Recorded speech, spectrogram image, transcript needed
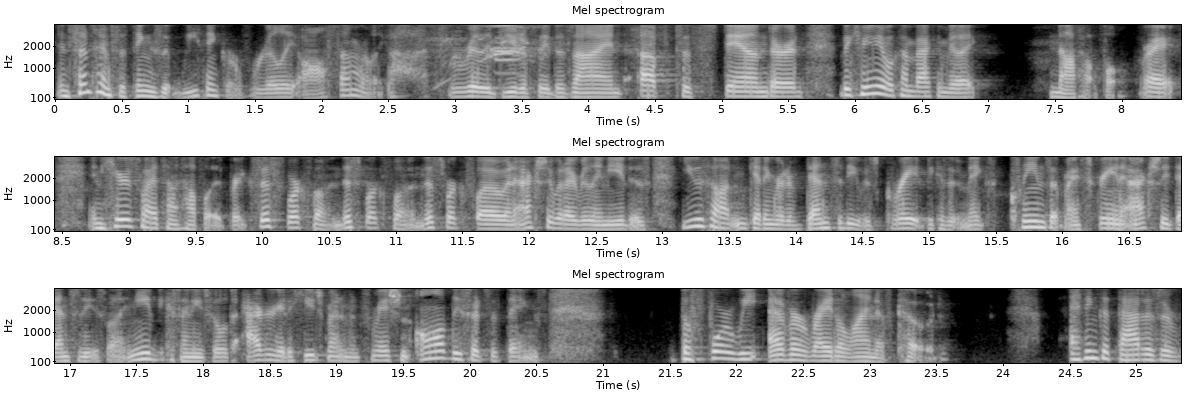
And sometimes the things that we think are really awesome, we're like, oh, it's really beautifully designed, up to standard. The community will come back and be like, not helpful, right? And here's why it's not helpful. It breaks this workflow and this workflow and this workflow. And actually what I really need is you thought getting rid of density was great because it makes cleans up my screen. Actually density is what I need because I need to be able to aggregate a huge amount of information, all of these sorts of things before we ever write a line of code. I think that that is a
